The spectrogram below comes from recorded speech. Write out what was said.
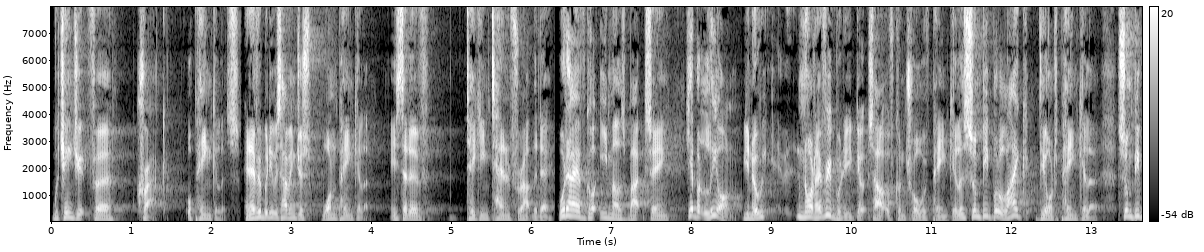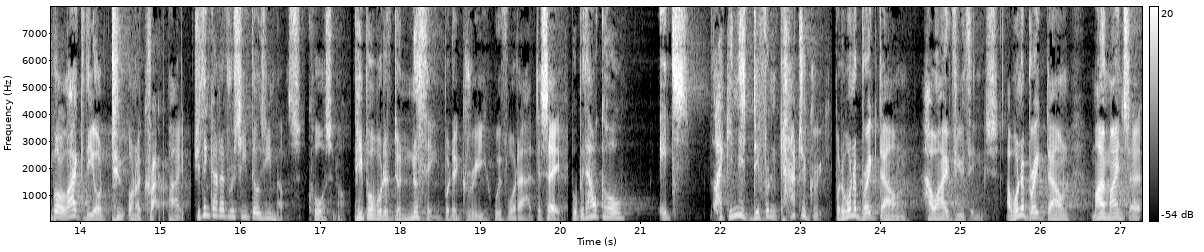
we change it for crack or painkillers, and everybody was having just one painkiller instead of taking 10 throughout the day, would I have got emails back saying, yeah, but Leon, you know, not everybody gets out of control with painkillers. Some people like the odd painkiller. Some people like the odd toot on a crack pipe. Do you think I'd have received those emails? Of course not. People would have done nothing but agree with what I had to say. But with alcohol, it's like in this different category. But I want to break down how I view things. I want to break down my mindset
